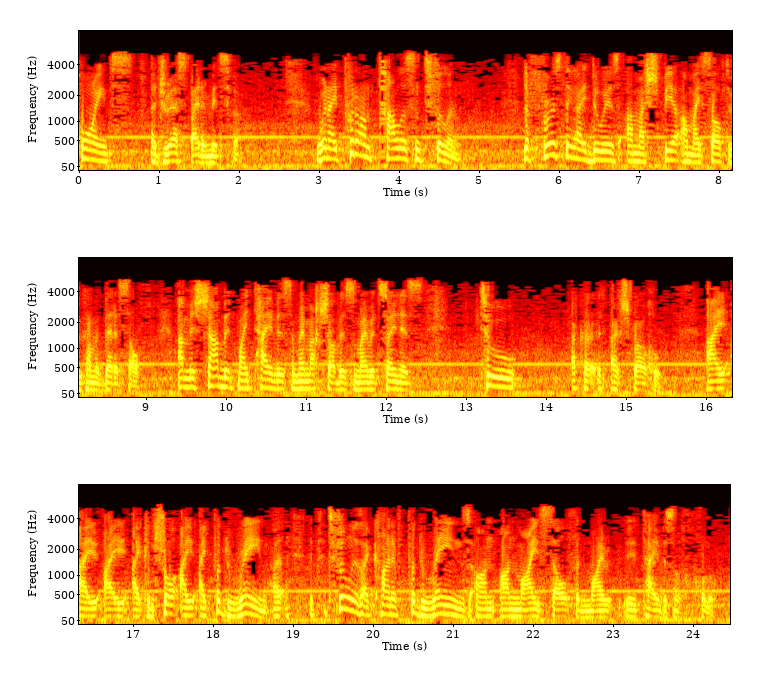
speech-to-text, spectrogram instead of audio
points addressed by the mitzvah. When I put on talis and tefillin, the first thing I do is I'm mashpia on myself to become a better self. I'm mishabit my taivis and my machshavas and my ritzonis to I, I, I, I control, I, I put rain. Uh, tefillin is I kind of put reins on, on myself and my uh, taivas and chulu.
